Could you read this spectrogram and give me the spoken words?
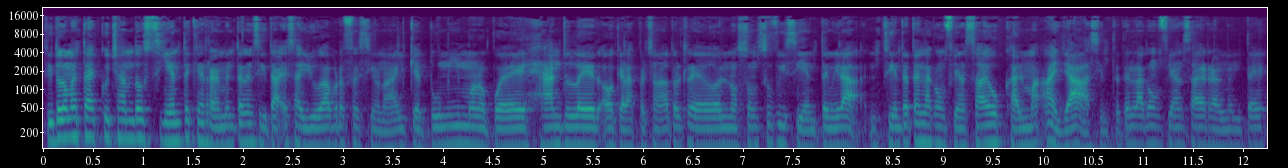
Si tú que me estás escuchando sientes que realmente necesitas esa ayuda profesional, que tú mismo no puedes handle it o que las personas a tu alrededor no son suficientes, mira, siéntete en la confianza de buscar más allá, siéntete en la confianza de realmente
